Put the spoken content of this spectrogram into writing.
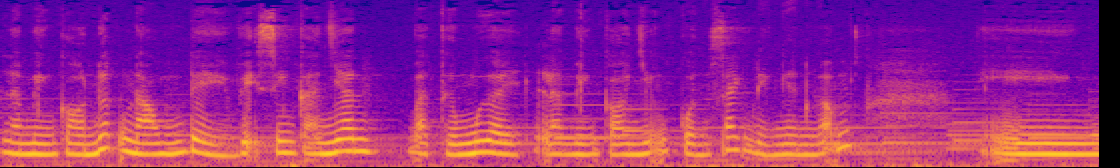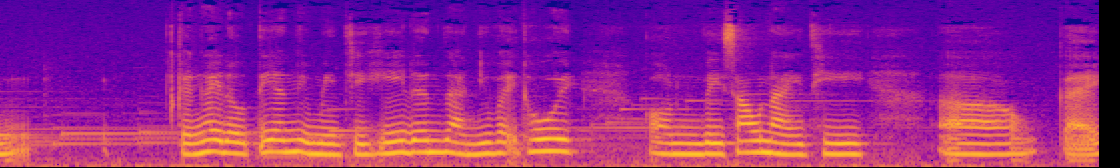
là mình có nước nóng để vệ sinh cá nhân. Và thứ 10 là mình có những cuốn sách để nghiền ngẫm. Thì cái ngày đầu tiên thì mình chỉ ghi đơn giản như vậy thôi. Còn về sau này thì uh, cái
